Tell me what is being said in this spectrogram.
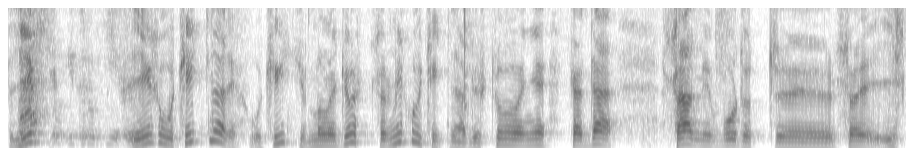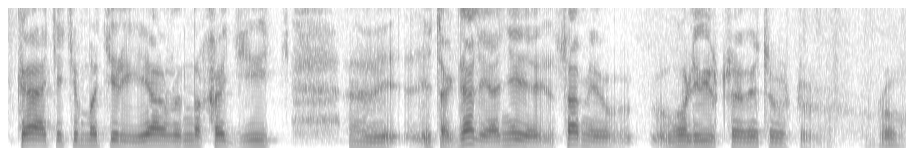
Вашу их, и других. Их учить надо, учить. Молодежь самих учить надо, чтобы они, когда сами будут э, искать эти материалы, находить, Э, и так далее, они сами вольются в это, ну,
